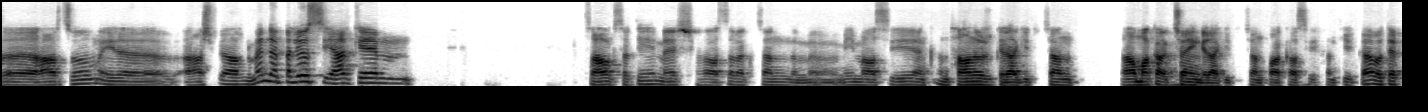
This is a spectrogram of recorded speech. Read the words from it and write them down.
հարցում հաշվի առնում են, պլյուս իհարկե ցավոք սրտի մեր հասարակության մի մասի ընդհանուր գրագիտության համակարգչային գրագիտության պակասի խնդիր կա, որտեղ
